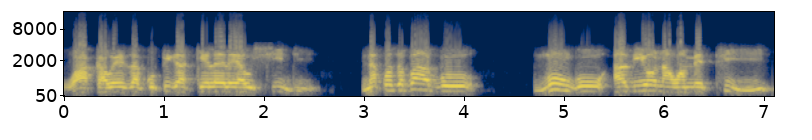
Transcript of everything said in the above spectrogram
wakaweza kupiga kelele ya ushindi. Na kwa sababu Mungu aliona wametii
